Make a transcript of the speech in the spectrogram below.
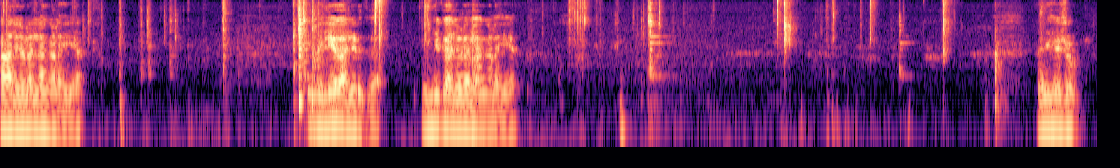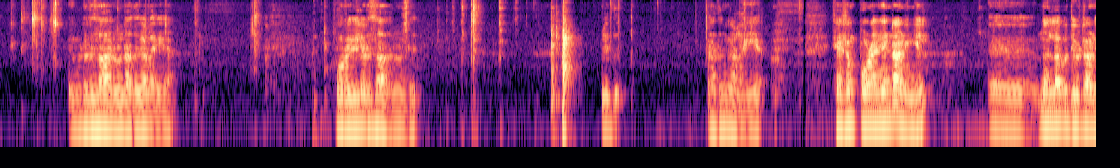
കാലുകളെല്ലാം കളയുക. ഈ വലിയ കാലെടുക്കുക. കുഞ്ഞു കാലുകളെല്ലാം കളയുക. അതിനുശേഷം ഇവിടെ ഒരു സാധനമുണ്ട് അത് കളയുക. പുറകിലൊരു സാധനമുണ്ട്. ഇത്. അതും കളയുക. ശേഷം പുഴഞ്ഞന്റാണെങ്കിൽ നല്ല ബുദ്ധിമുട്ടാണ്.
